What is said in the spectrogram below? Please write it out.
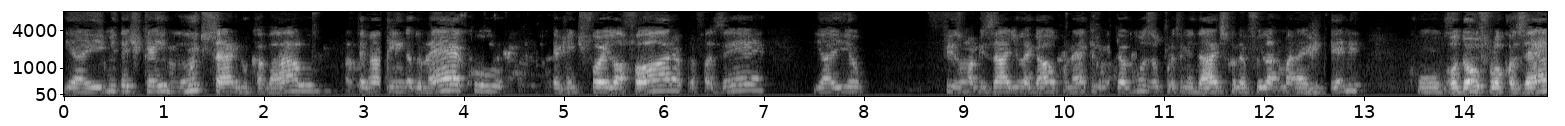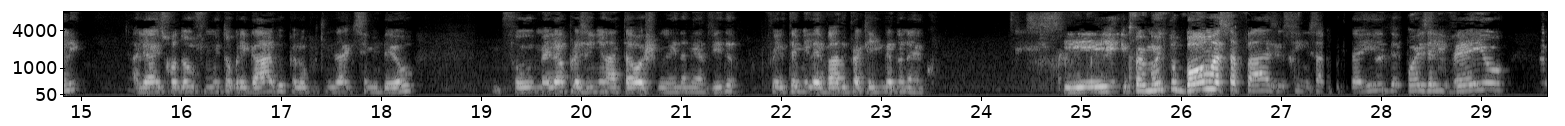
E aí me dediquei muito sério no cavalo. Teve uma clínica do Neco, que a gente foi lá fora para fazer. E aí eu fiz uma amizade legal com o Neco. Ele me deu algumas oportunidades quando eu fui lá no manejo dele, com o Rodolfo Locoselli. Aliás, Rodolfo, muito obrigado pela oportunidade que você me deu foi o melhor presente de Natal, acho que na minha vida, foi ele ter me levado para a clínica do Neco. E, e, foi muito bom essa fase, assim, sabe? Daí depois ele veio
